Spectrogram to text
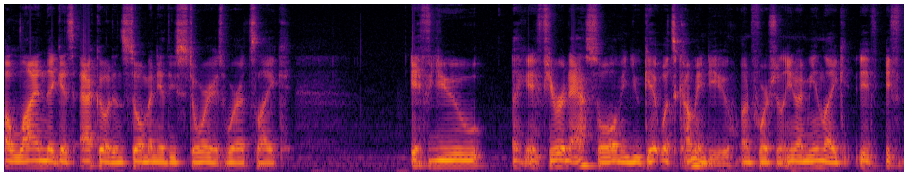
a line that gets echoed in so many of these stories where it's like, if you like, if you're an asshole, I mean, you get what's coming to you. Unfortunately, you know what I mean. Like if if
